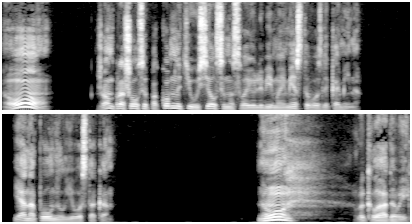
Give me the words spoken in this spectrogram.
О! Джон прошелся по комнате и уселся на свое любимое место возле камина. Я наполнил его стакан. Ну, выкладывай.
